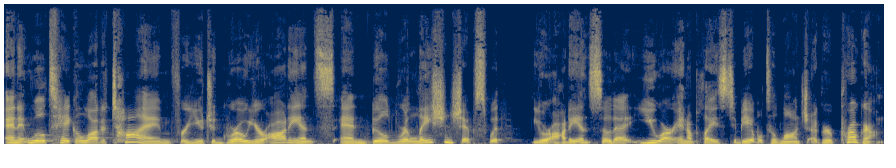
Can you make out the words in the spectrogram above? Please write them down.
And it will take a lot of time for you to grow your audience and build relationships with your audience so that you are in a place to be able to launch a group program.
